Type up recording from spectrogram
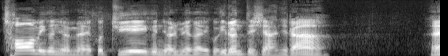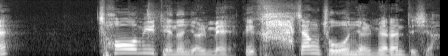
처음 익은 열매가 있고 뒤에 익은 열매가 있고 이런 뜻이 아니라, 에? 처음이 되는 열매, 그게 가장 좋은 열매라는 뜻이야.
